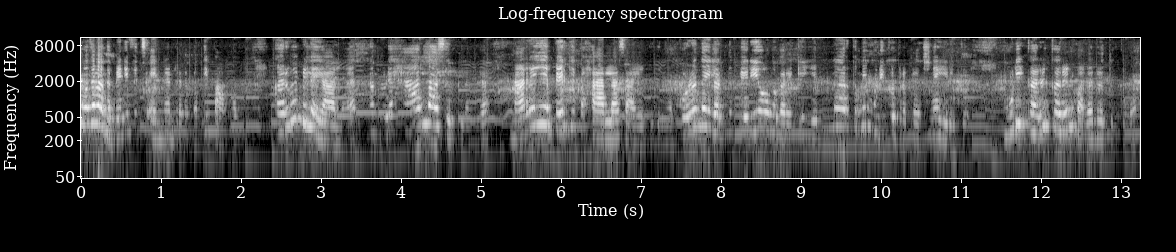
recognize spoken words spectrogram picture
முதல்ல அந்த பெனிஃபிட்ஸ் என்னன்றத பத்தி பார்ப்போம். கருவேப்பிலையால நம்மளோட ஹேர் லாஸ் இருக்குல்லங்க நிறைய பேருக்கு இப்ப ஹேர் லாஸ் ஆயிடுதுங்க குழந்தையில இருந்து பெரியவங்க வரைக்கும் எல்லாருக்குமே முடி கொட்டுற பிரச்சனை இருக்கு. முடி கரு கருன்னு வளர்றதுக்கும்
